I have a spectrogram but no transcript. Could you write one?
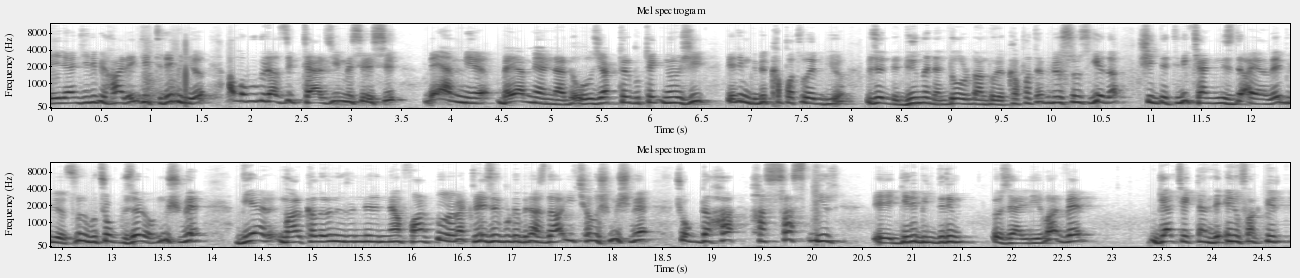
eğlenceli bir hale getirebiliyor. Ama bu birazcık tercih meselesi. Beğenmeye, beğenmeyenler de olacaktır. Bu teknoloji dediğim gibi kapatılabiliyor. Üzerinde düğmeden doğrudan doğruya kapatabiliyorsunuz ya da şiddetini kendiniz de ayarlayabiliyorsunuz. Bu çok güzel olmuş ve diğer markaların ürünlerinden farklı olarak Razer burada biraz daha iyi çalışmış ve çok daha hassas bir e, geri bildirim özelliği var ve gerçekten de en ufak bir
